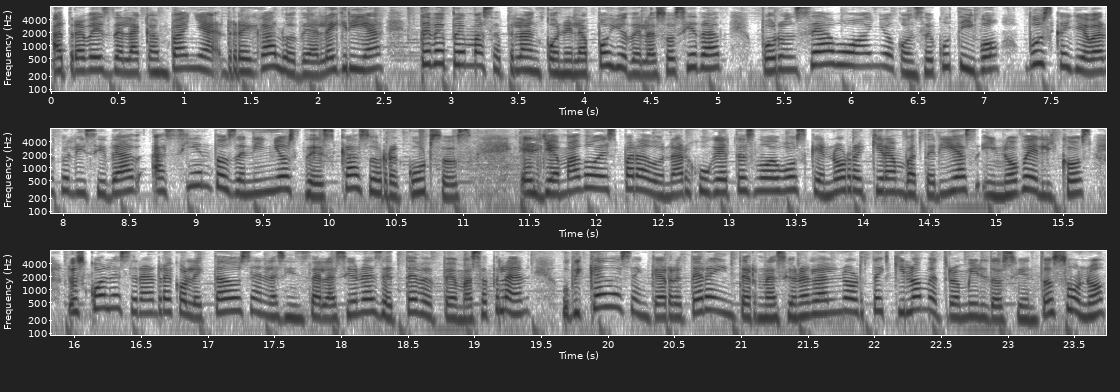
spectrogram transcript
A través de la campaña Regalo de Alegría, TVP Mazatlán, con el apoyo de la sociedad, por onceavo año consecutivo, busca llevar felicidad a cientos de niños de escasos recursos. El llamado es para donar juguetes nuevos que no requieran baterías y no bélicos, los cuales serán recolectados en las instalaciones de TVP Mazatlán, ubicadas en carretera internacional al Norte, kilómetro 1201,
